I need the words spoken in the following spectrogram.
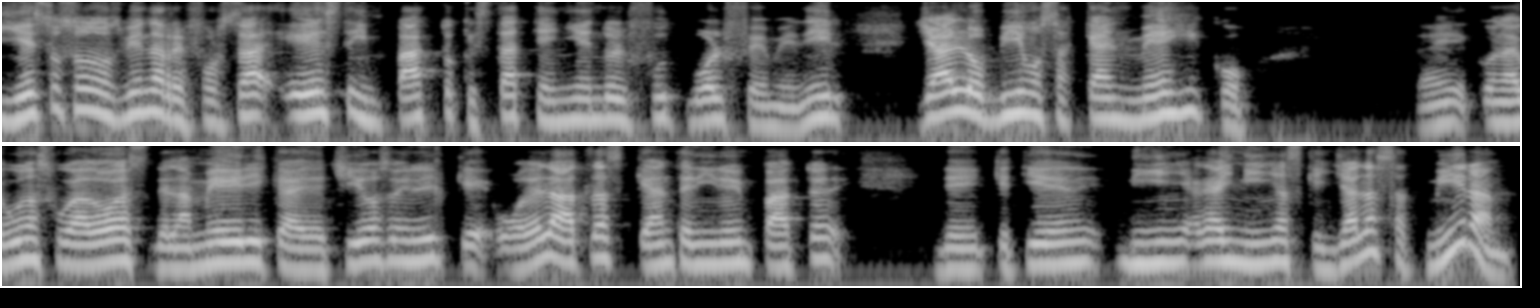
Y esto solo nos viene a reforzar este impacto que está teniendo el fútbol femenil. Ya lo vimos acá en México, ¿eh? con algunas jugadoras del América y de Chivas Femenil que, o del Atlas que han tenido impacto de que tienen hay niñas que ya las admiran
